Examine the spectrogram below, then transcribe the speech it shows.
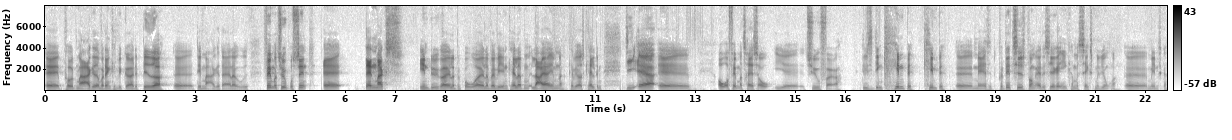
øh, på et marked, og hvordan kan vi gøre det bedre, øh, det marked, der er derude. 25 procent af Danmarks indbyggere eller beboere, eller hvad vi end kalder dem, lejeremner, kan vi også kalde dem, de er øh, over 65 år i øh, 2040. Det vil sige, det er en kæmpe, kæmpe øh, masse. På det tidspunkt er det cirka 1,6 millioner øh, mennesker,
